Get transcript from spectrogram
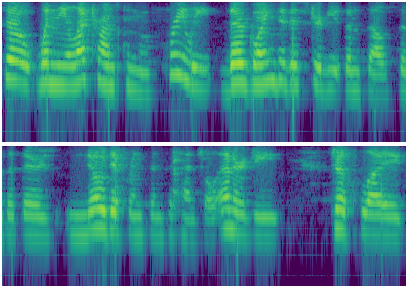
So when the electrons can move freely, they're going to distribute themselves so that there's no difference in potential energy, just like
